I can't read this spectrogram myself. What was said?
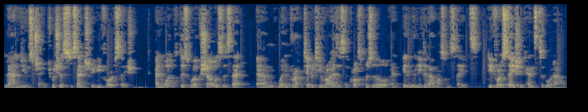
land use change, which is essentially deforestation. And what this work shows is that um, when productivity rises across Brazil and in the legal Amazon states, deforestation tends to go down.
